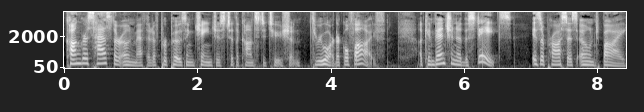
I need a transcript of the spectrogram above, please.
Congress has their own method of proposing changes to the Constitution through Article 5. A convention of the states is a process owned by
